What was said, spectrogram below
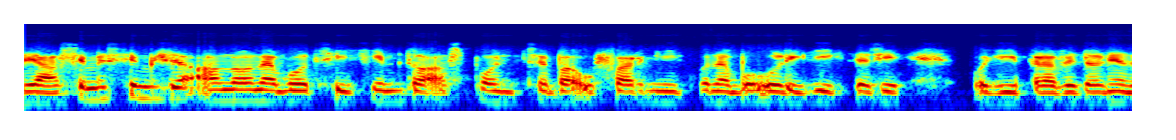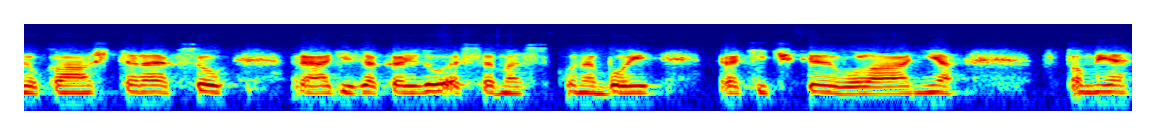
Já si myslím, že ano, nebo cítím to aspoň třeba u farníků nebo u lidí, kteří chodí pravidelně do kláštera, jak jsou rádi za každou sms nebo i kratičké volání a tom je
